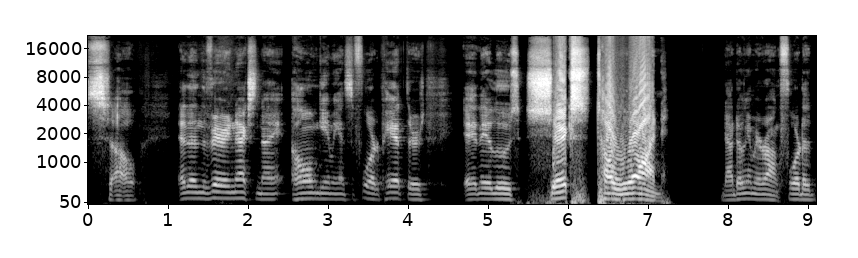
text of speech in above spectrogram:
So and then the very next night, a home game against the Florida Panthers, and they lose six to one. Now, don't get me wrong, Florida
